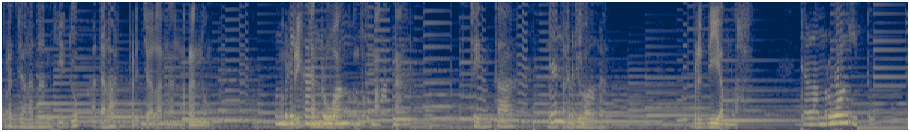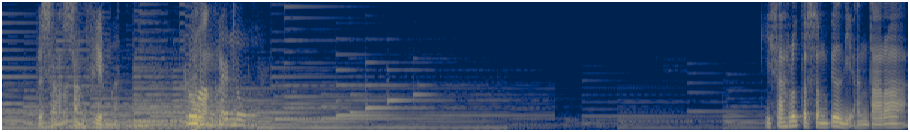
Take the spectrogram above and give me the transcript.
Perjalanan hidup adalah perjalanan renung, memberikan ruang untuk makna. cinta Dan dan, perjuangan. Berdiamlah dalam ruang itu, bersama Sang Firman. ruang Ruang renung. Kisah Rut tersempil di antara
